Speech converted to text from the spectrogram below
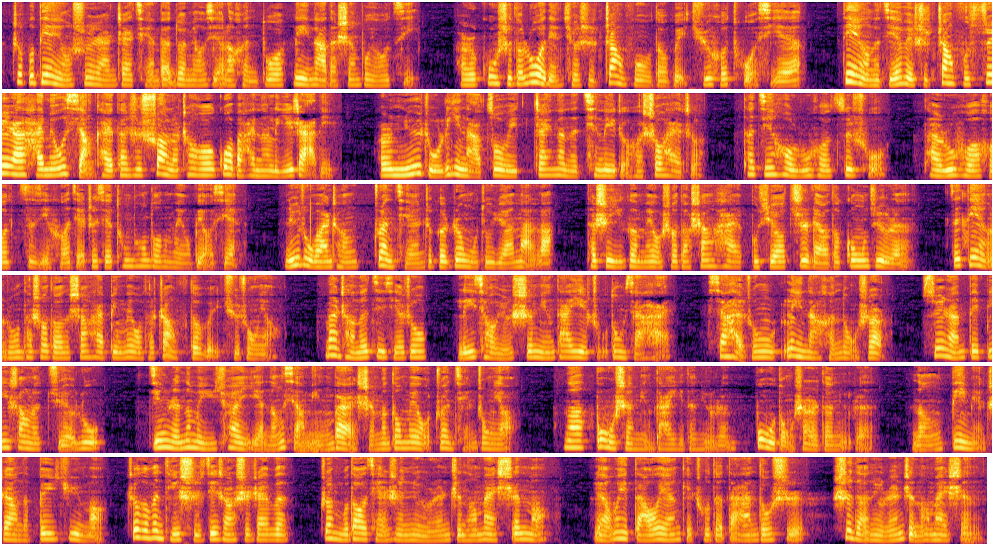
这部电影虽然在前半段描写了很多丽娜的身不由己，而故事的落点却是丈夫的委屈和妥协。电影的结尾是丈夫虽然还没有想开，但是算了，凑合过吧，还能离咋的？而女主丽娜作为灾难的亲历者和受害者，她今后如何自处，她如何和自己和解，这些通通都没有表现。女主完成赚钱这个任务就圆满了。她是一个没有受到伤害、不需要治疗的工具人。在电影中，她受到的伤害并没有她丈夫的委屈重要。漫长的季节中，李巧云深明大义，主动下海。下海中，丽娜很懂事儿，虽然被逼上了绝路。经人那么一劝，也能想明白，什么都没有赚钱重要。那不深明大义的女人，不懂事儿的女人，能避免这样的悲剧吗？这个问题实际上是在问：赚不到钱时，女人只能卖身吗？两位导演给出的答案都是：是的，女人只能卖身。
